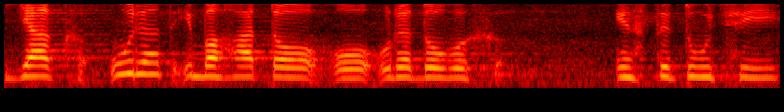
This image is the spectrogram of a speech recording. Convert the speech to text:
Як уряд і багато урядових інституцій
